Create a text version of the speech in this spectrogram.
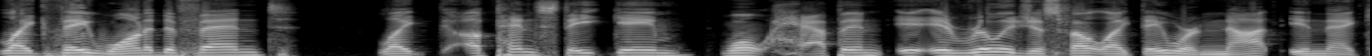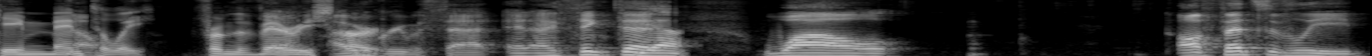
like they want to defend, like a Penn State game won't happen. It, it, really just felt like they were not in that game mentally no. from the very yeah, start. I would agree with that. And I think that yeah. while offensively,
